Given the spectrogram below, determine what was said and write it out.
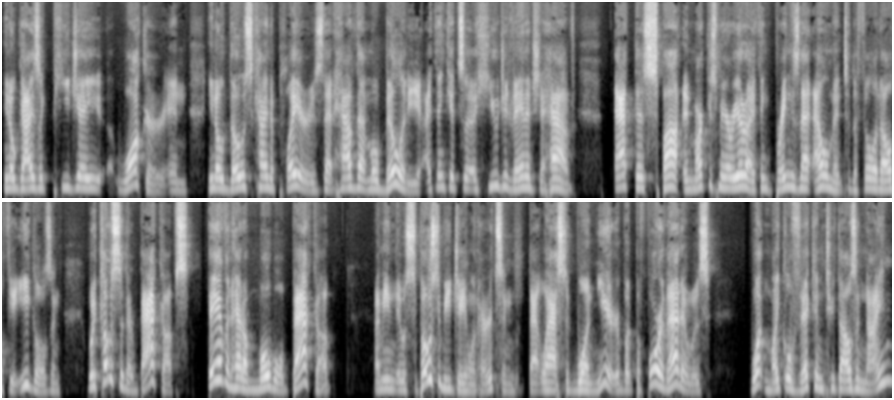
you know guys like PJ Walker and you know those kind of players that have that mobility. I think it's a huge advantage to have at this spot. And Marcus Mariota, I think, brings that element to the Philadelphia Eagles. And when it comes to their backups, they haven't had a mobile backup. I mean, it was supposed to be Jalen Hurts, and that lasted one year. But before that, it was what Michael Vick in 2009.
